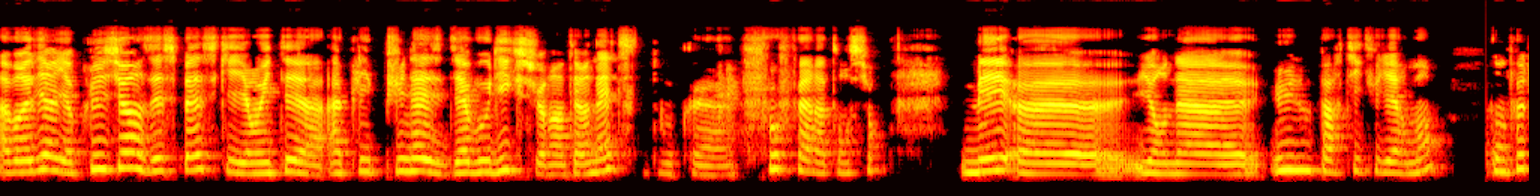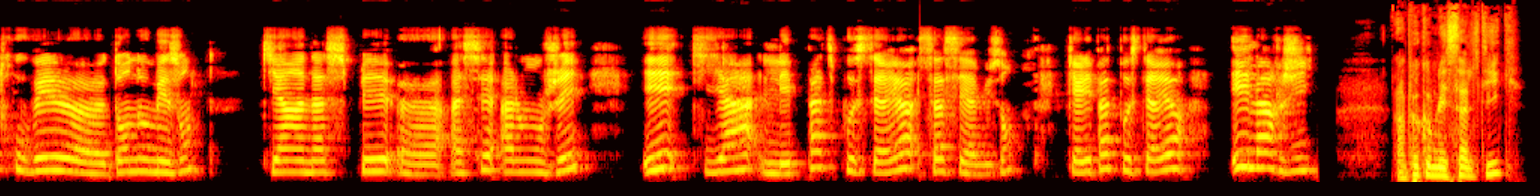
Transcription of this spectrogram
à vrai dire, il y a plusieurs espèces qui ont été euh, appelées punaises diaboliques sur Internet, donc euh, faut faire attention. Mais euh, il y en a une particulièrement qu'on peut trouver euh, dans nos maisons, qui a un aspect assez allongé et qui a les pattes postérieures, ça c'est amusant, qui a les pattes postérieures élargies. Un peu comme les saltiques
